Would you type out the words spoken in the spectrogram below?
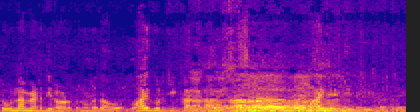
ਟੂਰਨਾਮੈਂਟ ਦੀ ਰੌਣਕ ਨੂੰ ਵਧਾਓ। ਵਾਹਿਗੁਰੂ ਜੀ ਕਾ ਖਾਲਸਾ। ਵਾਹਿਗੁਰੂ ਜੀ ਕੀ ਫਤਿਹ।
